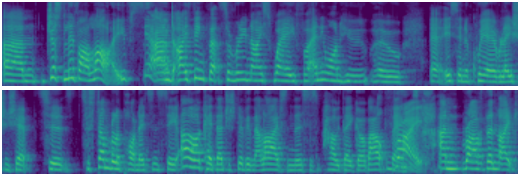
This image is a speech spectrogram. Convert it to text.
um, just live our lives. Yeah. And I think that's a really nice way for anyone who who uh, is in a queer relationship to to stumble upon it and see, oh, okay, they're just living their lives, and this is how they go about things. Right. And rather than like.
